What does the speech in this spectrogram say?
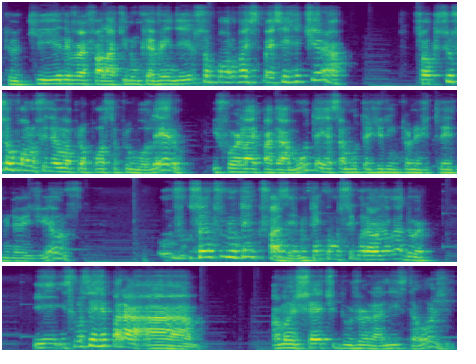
que, que, ele vai falar que não quer vender e o São Paulo vai, vai se retirar. Só que se o São Paulo fizer uma proposta para o goleiro e for lá e pagar a multa, e essa multa gira em torno de 3 milhões de euros, o Santos não tem o que fazer, não tem como segurar o jogador. E, e se você reparar a, a manchete do jornalista hoje,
